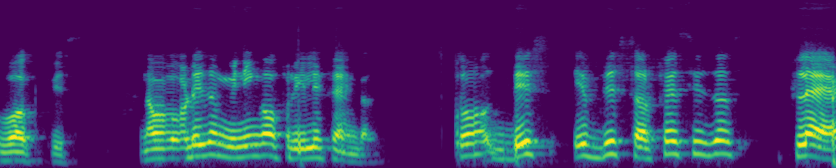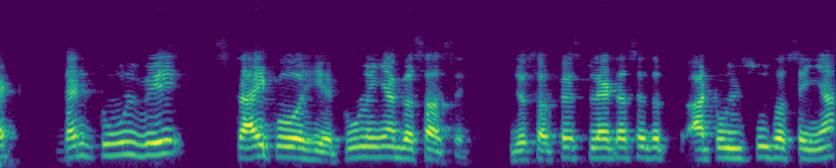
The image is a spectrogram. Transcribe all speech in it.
workpiece. Now what is the meaning of relief angle? So this, if this surface is a flat, then tool will strike over here. Tool અહીંયા ઘસાશે. જો surface flat હશે તો આ tool શું થશે અહીંયા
